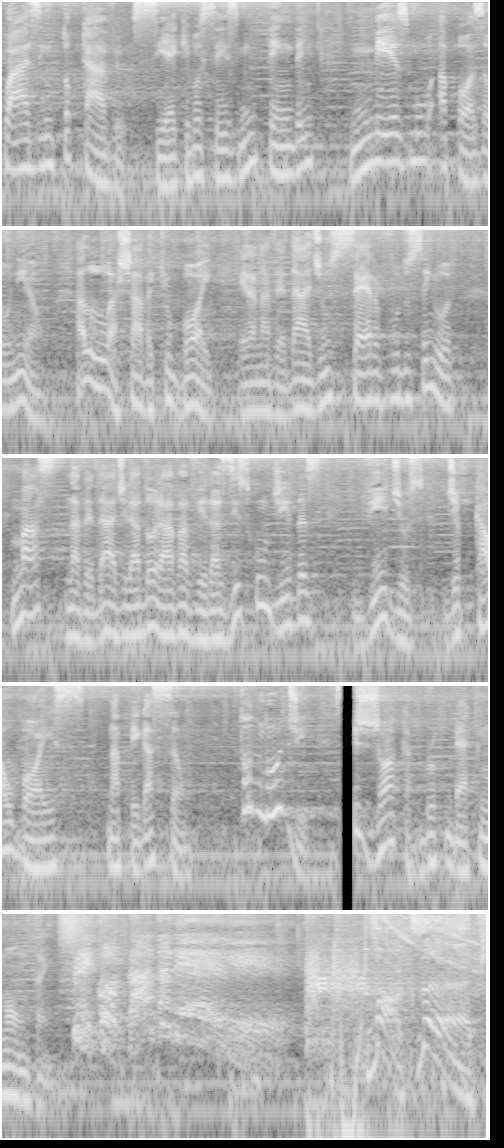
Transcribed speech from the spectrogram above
quase intocável, se é que vocês me entendem, mesmo após a união. A Lulu achava que o boy era, na verdade, um servo do Senhor. Mas, na verdade, ele adorava ver às escondidas vídeos de cowboys na pegação. Tô nude. Joca Brookback Mountain. Chicotada nele! Vox Up!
